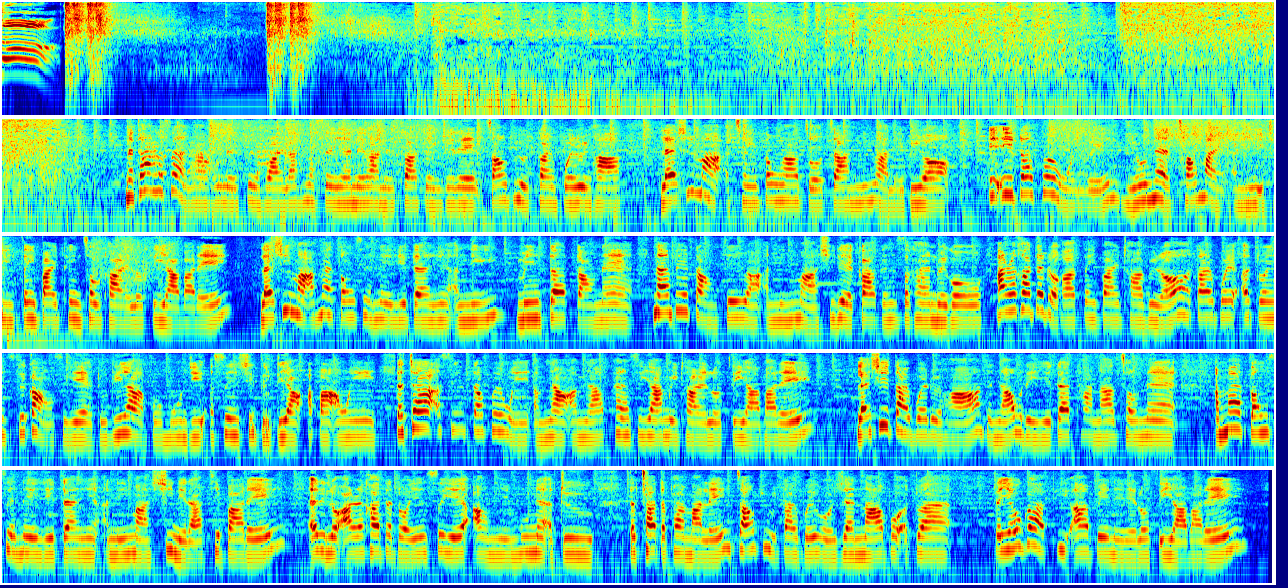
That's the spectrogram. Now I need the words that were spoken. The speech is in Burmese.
呀！2025ခုနှစ်ဖေဖော်ဝါရီလ20ရက်နေ့ကနေစတင်ခဲ့တဲ့ကျောင်းပြူတိုင်ပွဲတွေဟာလက်ရှိမှာအချိန်3လကျော်ကြာမြင့်လာနေပြီးတော့အေးအေးတပ်ဖွဲ့ဝင်တွေမျိုးနဲ့6မိုင်အနီးအထိတိမ်ပိုက်ထိန်ချုပ်ထားတယ်လို့သိရပါတယ်။ လက်ရှိမှာအမှတ်30နှစ်ရတန်ရင်အနီးမင်းတပ်တောင်နဲ့နှမ်းပေးတောင်ကျေးရွာအနီးမှာရှိတဲ့ကာကင်းစခန်းတွေကိုအာရခတပ်တော်ကတိမ်ပိုက်ထားပြီးတော့တိုက်ပွဲအတွင်းစစ်ကောင်စီရဲ့ဒုတိယဗိုလ်မှူးကြီးအဆင့်ရှိသူတယောက်အပါအဝင်တခြားအဆင့်တပ်ဖွဲ့ဝင်အမြောက်အများဖမ်းဆီးရမိထားတယ်လို့သိရပါတယ်။လက်ရှိတိုက်ပွဲတွေဟာတညာဝတီရေတပ်ဌာနချုပ်နဲ့အမှတ်30နှစ်ရေတန်းရင်အနီးမှာရှိနေတာဖြစ်ပါတယ်။ အဲ့ဒီလိုအာရခတပ်တော်ရဲ့စစ်ရေးအောင်မြင်မှုနဲ့အတူတခြားတစ်ဖက်မှာလည်းကြောက်ဖြူတိုက်ပွဲကိုရန်နာဖို့အတွက်တရုတ်ကဖိအားပေးနေတယ်လို့သိရပါတယ်။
